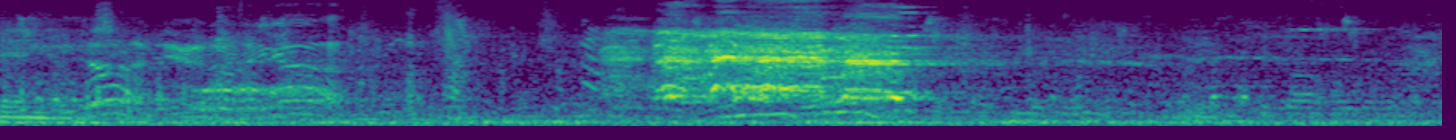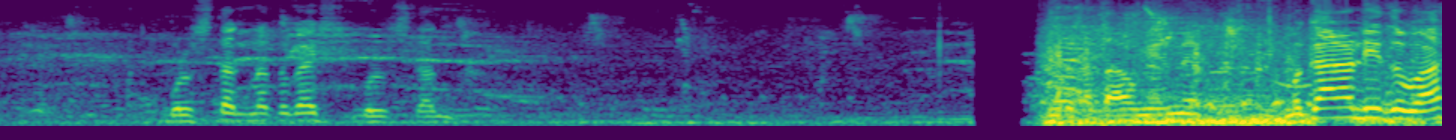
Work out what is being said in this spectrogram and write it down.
Ayan guys. Bullstag na to guys, bullstag. Katawag yun eh. Magkano dito boss?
